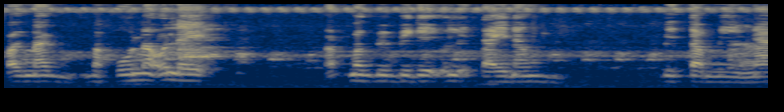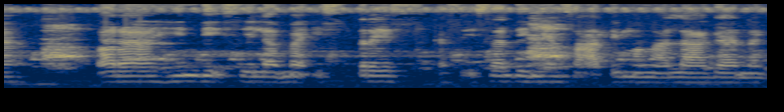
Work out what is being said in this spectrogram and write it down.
pag nagbakuna uli, at magbibigay ulit tayo ng vitamina para hindi sila ma-stress. Kasi isa din yan sa ating mga alaga na,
